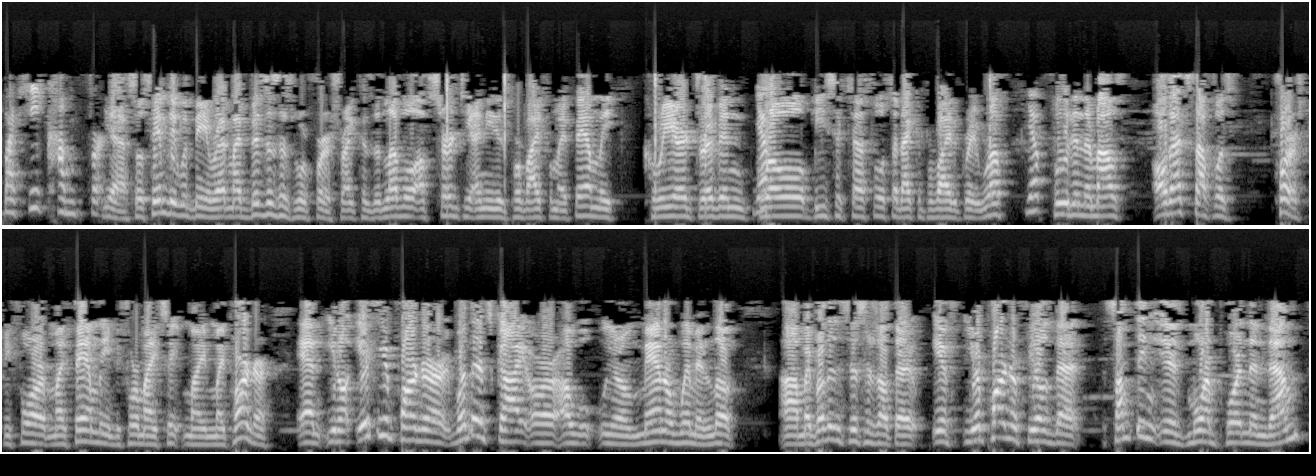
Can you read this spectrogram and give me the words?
but he come first. Yeah, so same thing with me, right? My businesses were first, right? Because the level of certainty I needed to provide for my family, career driven, Yep. grow, be successful so that I could provide a great roof, Yep. food in their mouth, all that stuff was first before my family, before my, my, my partner. And, you know, if your partner, whether it's guy or, a, you know, man or women, look, uh, my brothers and sisters out there, if your partner feels that something is more important than them,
